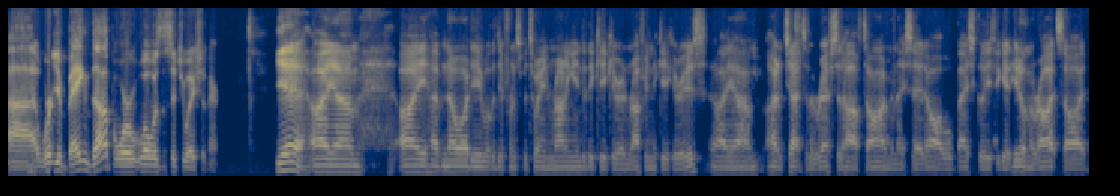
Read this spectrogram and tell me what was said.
Uh, were you banged up, or what was the situation there? Yeah, I um I have no idea what the difference between running into the kicker and roughing the kicker is. I um I had a chat to the refs at half time and they said, Oh well basically if you get hit on the right side,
